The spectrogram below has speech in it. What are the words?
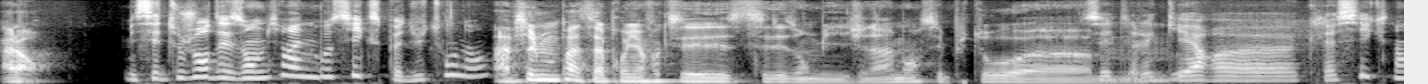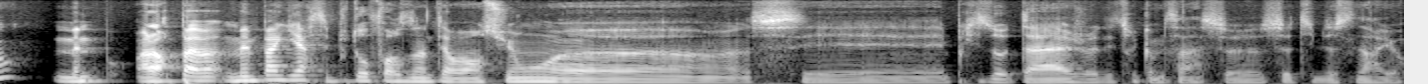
Alors, Mais c'est toujours des zombies Rainbow Six, pas du tout, non? Absolument pas, c'est la première fois que c'est- c'est des zombies. Généralement, c'est plutôt... euh, C'était la guerre euh, classique, non? Même, alors, pas, même pas guerre, c'est plutôt force d'intervention, euh, c'est prise d'otage, des trucs comme ça, ce, ce type de scénario.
